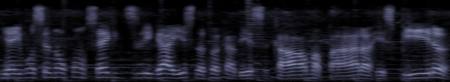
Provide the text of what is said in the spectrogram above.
e aí você não consegue desligar isso da tua cabeça. Calma, para, respira.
